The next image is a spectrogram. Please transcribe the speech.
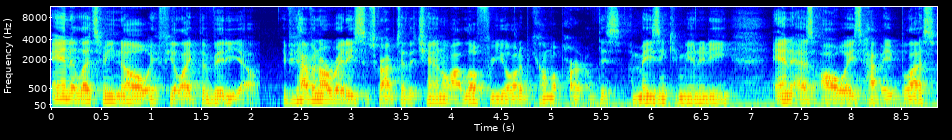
and it lets me know if you like the video. If you haven't already, subscribe to the channel. I love for you all to become a part of this amazing community. And as always, have a blessed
